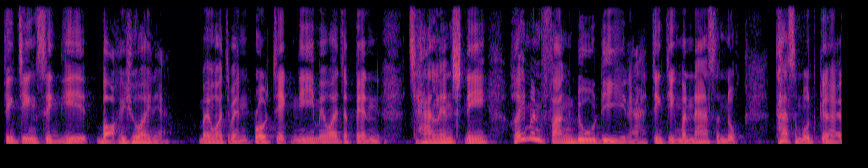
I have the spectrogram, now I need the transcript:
จริง ๆ สิ่งที่บอกให้ช่วยเนี่ย ไม่ว่าจะเป็นโปรเจกต์นี้ไม่ว่าจะเป็น challenge นี้ เฮ้ยมันฟังดูดีนะ จริง ๆ มันน่าสนุก ถ้าสมมติเกิด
